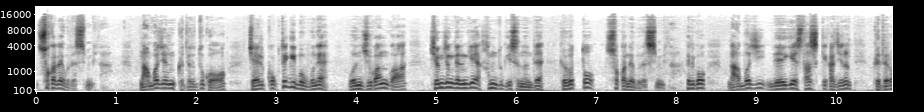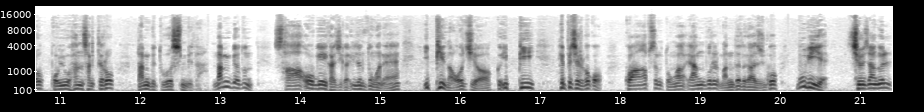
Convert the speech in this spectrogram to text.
소가되어 버렸습니다. 나머지는 그대로 두고 제일 꼭대기 부분에 원주관과 경쟁되는 게 한두 개 있었는데 그것도 속아내 버렸습니다. 그리고 나머지 4개에서 5개까지는 그대로 보유한 상태로 남겨두었습니다. 남겨둔 4, 5개의 가지가 1년 동안에 잎이 나오지요. 그 잎이 햇빛을 보고 광합성 동화 양분을 만들어 가지고 뿌리에 저장을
